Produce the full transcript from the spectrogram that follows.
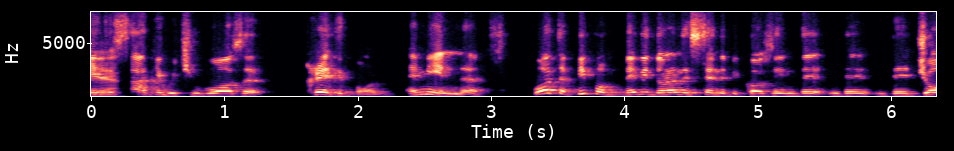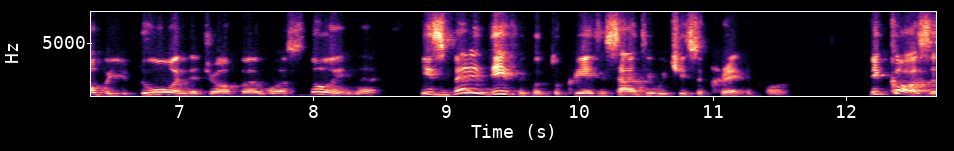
and yeah. something which was uh, credible. I mean, uh, what the people maybe don't understand because in the, the, the job you do and the job I was doing, uh, it's very difficult to create something which is credible. Because,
